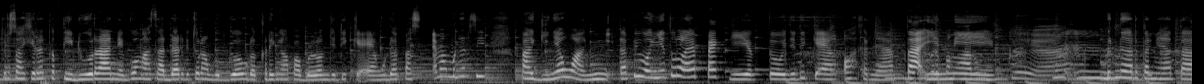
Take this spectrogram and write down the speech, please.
terus akhirnya ketiduran ya gue nggak sadar itu rambut gue udah kering apa belum jadi kayak yang udah pas emang bener sih paginya wangi tapi wanginya tuh lepek gitu jadi kayak yang oh ternyata Berpengaruh ini juga ya. Mm-mm, bener ternyata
